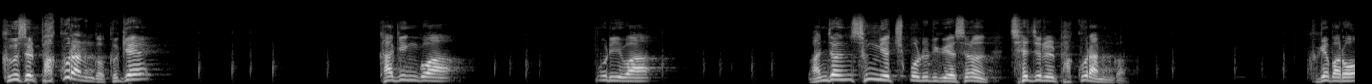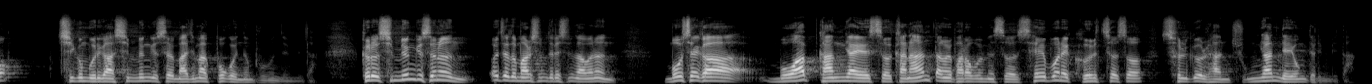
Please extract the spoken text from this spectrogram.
그것을 바꾸라는 것. 그게 각인과 뿌리와 완전 승리의 축복을 누리기 위해서는 체질을 바꾸라는 것. 그게 바로 지금 우리가 신명기서의 마지막 보고 있는 부분입니다. 그리고 신명기서는 어제도 말씀드렸습니다만은 모세가 모압 강야에서 가나안 땅을 바라보면서 세 번에 걸쳐서 설교를 한 중요한 내용들입니다.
